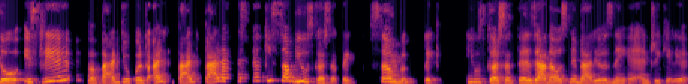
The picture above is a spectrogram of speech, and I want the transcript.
तो इसलिए पैड के ऊपर एंड पैड पैड ऐसा है कि सब यूज़ कर सकते सब लाइक यूज़ कर सकते हैं। ज़्यादा उसमें बैरियर्स नहीं है एंट्री के लिए।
